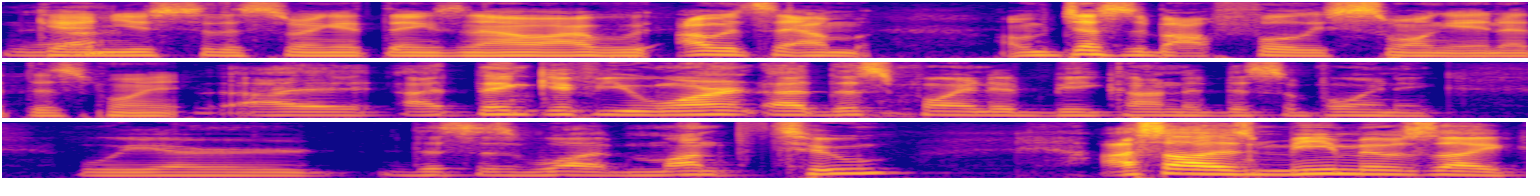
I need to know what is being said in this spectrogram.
Yeah? Getting used to the swing of things now. I would- I would say I'm I'm just about fully swung in at this point. I I think if you weren't at this point, it'd be kind of disappointing. We are. This is what month two. I saw this meme. It was like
